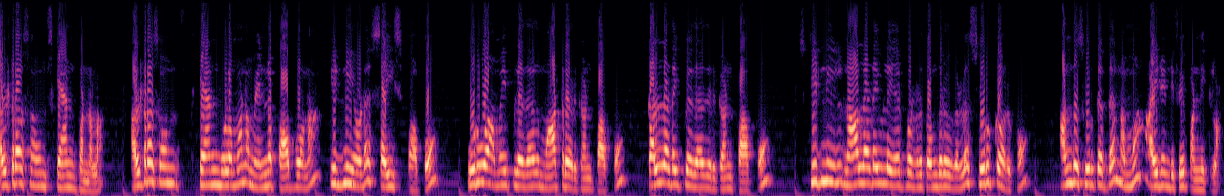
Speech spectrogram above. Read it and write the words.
அல்ட்ராசவுண்ட் ஸ்கேன் பண்ணலாம். அல்ட்ராசவுண்ட் ஸ்கேன் மூலமாக நம்ம என்ன பார்ப்போம்னா கிட்னியோட சைஸ் பார்ப்போம். உருவ அமைப்பில் ஏதாவது மாற்றம் இருக்கான்னு பார்ப்போம். கல்லடைப்பு ஏதாவது இருக்கான்னு பார்ப்போம். கிட்னியில் நாளடைவில் ஏற்படுற தொந்தரவுகளில் சுருக்கம் இருக்கும். அந்த சுருக்கத்தை நம்ம ஐடென்டிஃபை பண்ணிக்கலாம்.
